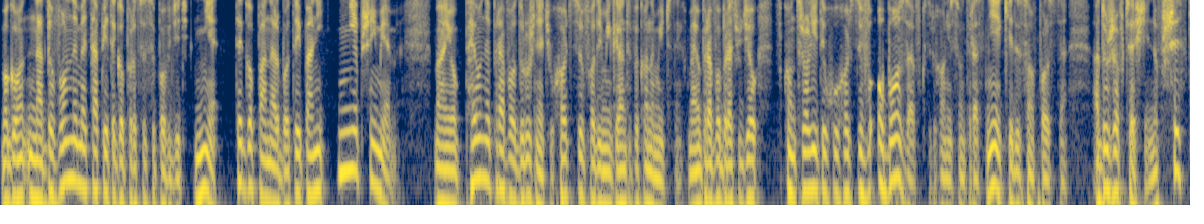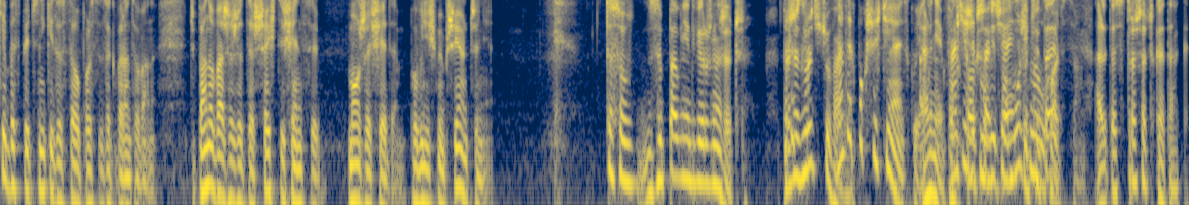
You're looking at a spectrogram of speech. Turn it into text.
Mogą na dowolnym etapie tego procesu powiedzieć, nie, tego pana albo tej pani nie przyjmiemy. Mają pełne prawo odróżniać uchodźców od imigrantów ekonomicznych. Mają prawo brać udział w kontroli tych uchodźców w obozach, w których oni są teraz. Nie kiedy są w Polsce, a dużo wcześniej. No wszystkie bezpieczniki zostały Polsce zagwarantowane. Czy pan uważa, że te 6 tysięcy, może 7, powinniśmy przyjąć, czy nie? To są zupełnie dwie różne rzeczy. Proszę zwrócić No uwagę. ale tak po chrześcijańsku. Jak Ale nie, po, po mówi, chrześcijańsku, czy to jest, ale to jest troszeczkę tak.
